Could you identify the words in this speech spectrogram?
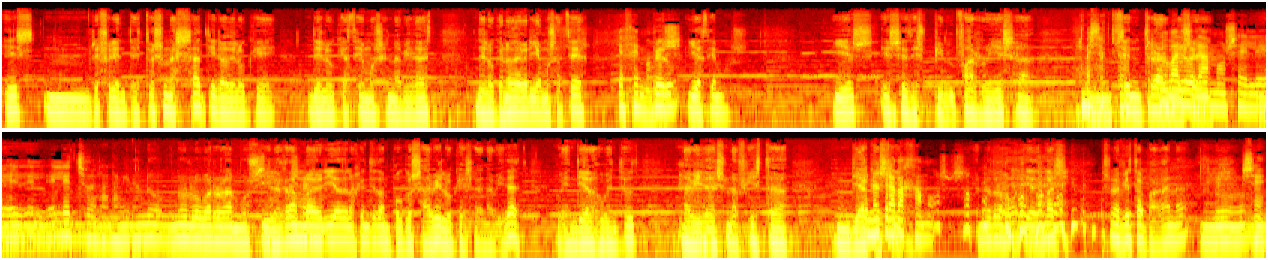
es mm, referente. Esto es una sátira de lo que de lo que hacemos en Navidad, de lo que no deberíamos hacer, ¿Qué hacemos? pero y hacemos. Y es ese despilfarro y esa Exacto. centrarnos No valoramos el, el- hecho de la Navidad. No, no lo valoramos y Sí, la gran sí. mayoría de la gente tampoco sabe lo que es la Navidad. Hoy en día la juventud, Navidad es una fiesta mm, ya que no casi- trabajamos. no trabajamos, y además es una fiesta pagana. No, Sí.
